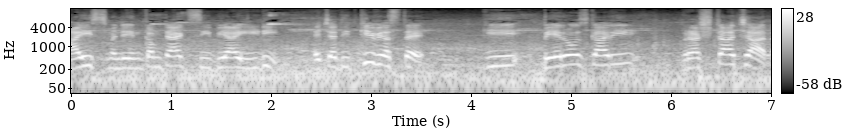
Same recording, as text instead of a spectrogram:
आईस म्हणजे income tax C B I E D ह्याच्यात इतकी व्यस्त आहे की बेरोजगारी भ्रष्टाचार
